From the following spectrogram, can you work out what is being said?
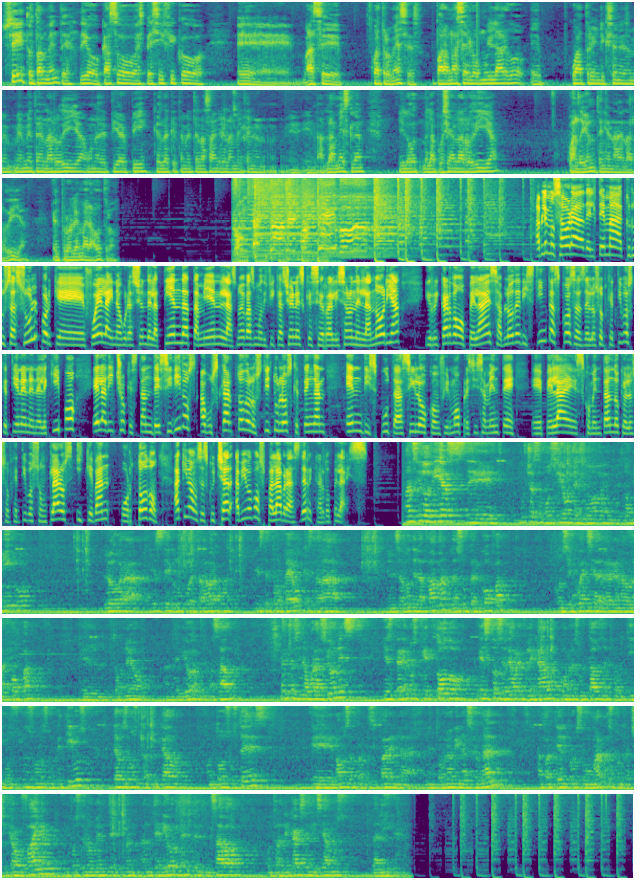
Sí, totalmente. Digo, caso específico eh, hace cuatro meses para no hacerlo muy largo, eh, cuatro inyecciones me, me, meten en la rodilla, una de PRP, que es la que te mete en la sangre, la meten en, en, en, la mezclan y luego me la pusieron en la rodilla cuando yo no tenía nada en la rodilla. El problema era otro. Hablemos ahora del tema Cruz Azul porque fue la inauguración de la tienda, también las nuevas modificaciones que se realizaron en la Noria y Ricardo Peláez habló de distintas cosas, de los objetivos que tienen en el equipo. Él ha dicho que están decididos a buscar todos los títulos que tengan en disputa, así lo confirmó precisamente eh, Peláez comentando que los objetivos son claros y que van por todo. Aquí vamos a escuchar a viva voz palabras de Ricardo Peláez. Han sido días de muchas emociones, logra este grupo de trabajo este trofeo que estará en el Salón de la Fama, la Supercopa, consecuencia de haber ganado la Copa el torneo anterior, antepasado. Muchas inauguraciones y esperemos que todo esto se vea reflejado con resultados deportivos. Esos son los objetivos, ya los hemos platicado con todos ustedes. Eh, vamos a participar en, la, en el torneo binacional a partir del próximo martes contra Chicago Fire y posteriormente, anteriormente, el sábado contra Necaxa iniciamos la liga.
